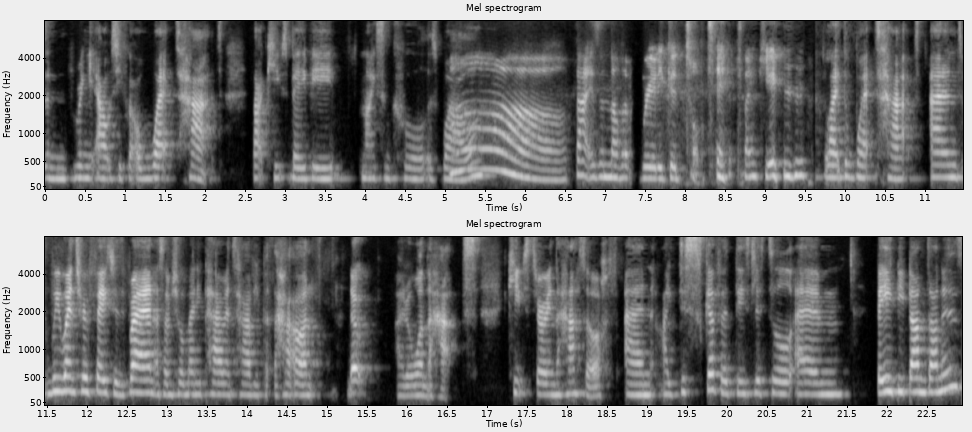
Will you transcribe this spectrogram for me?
and wring it out so you've got a wet hat, that keeps baby nice and cool as well. Ah, that is another really good top tip. Thank you. Like the wet hat. And we went through a phase with Ren, as I'm sure many parents have. You put the hat on. Nope, I don't want the hat. Keeps throwing the hat off. And I discovered these little um, baby bandanas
